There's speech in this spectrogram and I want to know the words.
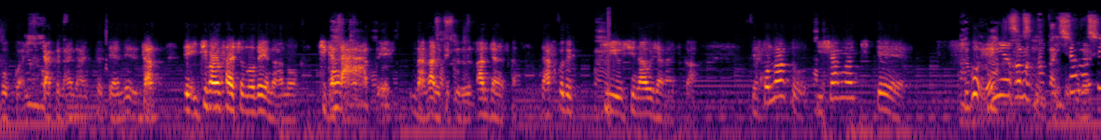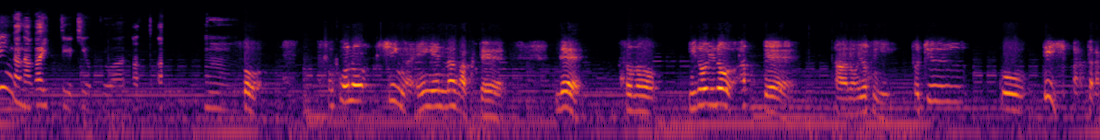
僕は行きたくないなんて言って、で、だで一番最初の例のあの、血がダーって流れてくる、あるじゃないですか。で、あそこで気失うじゃないですか。で、その後、医者が来て、すごい延々話すんですよ。なんか医者のシーンが長いっていう記憶はあった。うん。そう。そそこのシーンが延々長くて、で、その、いろいろあって、あの、要するに、途中、こう、手引っ張ったら、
